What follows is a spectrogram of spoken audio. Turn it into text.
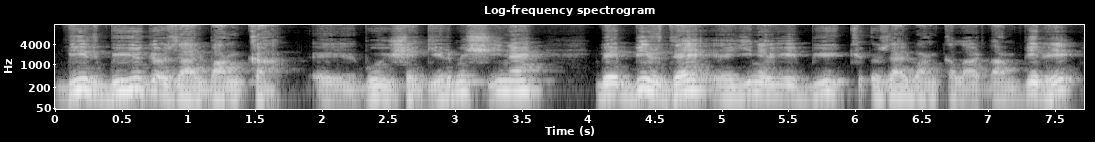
Bir büyük özel banka e, bu işe girmiş yine ve bir de e, yine büyük özel bankalardan biri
